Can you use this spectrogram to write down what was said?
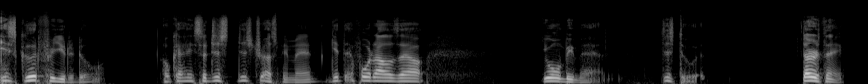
It's good for you to do them. Okay? So just just trust me, man. Get that $4 out you won't be mad. Just do it. Third thing,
